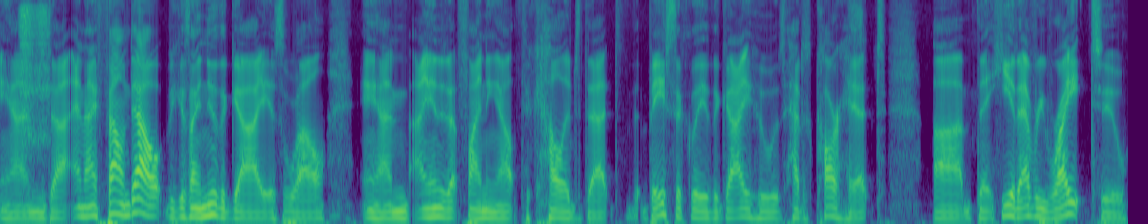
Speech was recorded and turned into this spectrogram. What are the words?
And uh, and I found out because I knew the guy as well, and I ended up finding out through college that basically the guy who had his car hit uh, that he had every right to,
